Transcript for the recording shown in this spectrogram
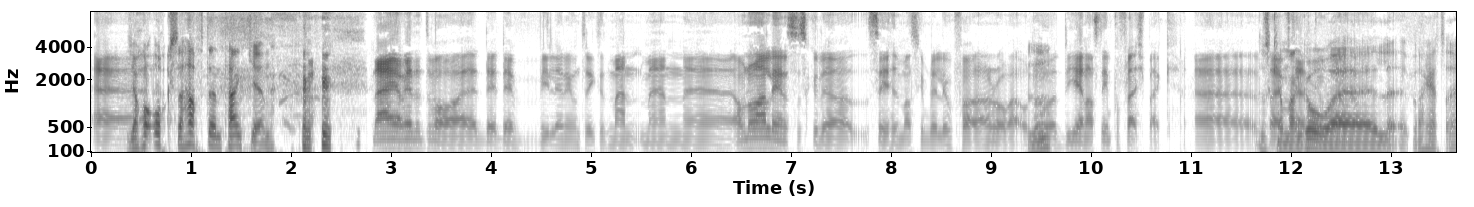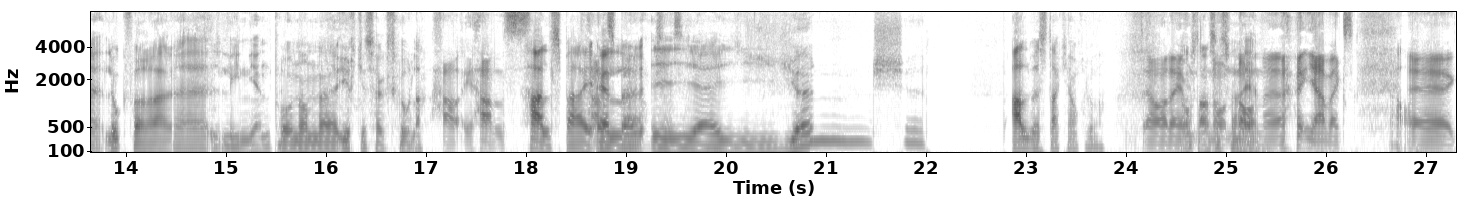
Eh, Jag har också haft den tanken. Nej, jag vet inte vad. Det, det vill jag nog inte riktigt. Men, men eh, av någon anledning så skulle jag se hur man skulle bli lokförare då. Va? Och då Mm. genast in på Flashback. Eh, Då ska man gå, eh, vad heter det, lokförarlinjen på någon eh, yrkeshögskola. Ha, I hals. Hallsberg Hallsberg, eller ja, i eh, Jönköping. Alvesta kanske det var. Ja, det är Någonstans någon, någon eh, järnvägs Ja. eh.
